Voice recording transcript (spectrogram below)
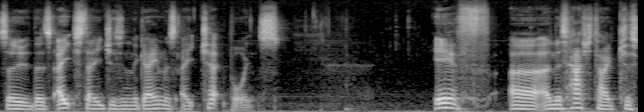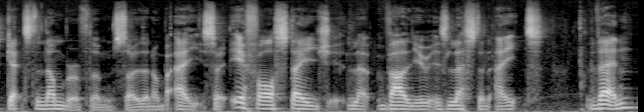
So there's eight stages in the game, there's eight checkpoints. If, uh, and this hashtag just gets the number of them, so the number eight. So if our stage value is less than eight, then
